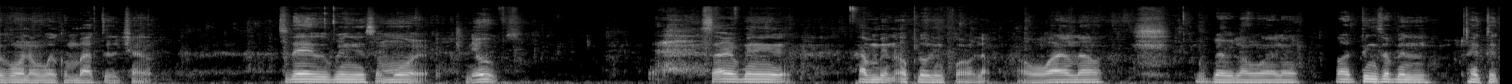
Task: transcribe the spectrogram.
everyone and welcome back to the channel. Today we bring you some more news. Sorry I've been haven't been uploading for a, while now, a very long while now. But things have been hectic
